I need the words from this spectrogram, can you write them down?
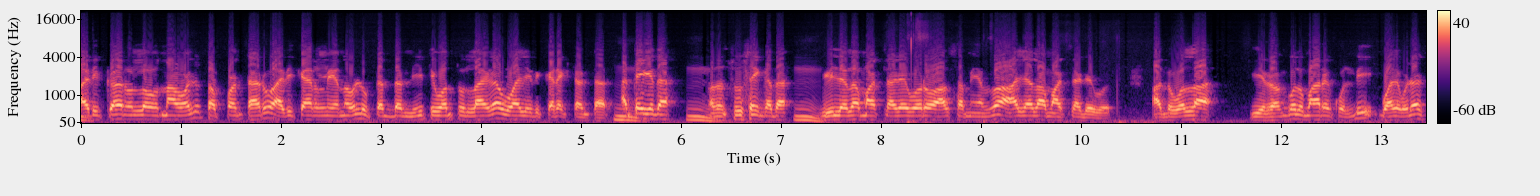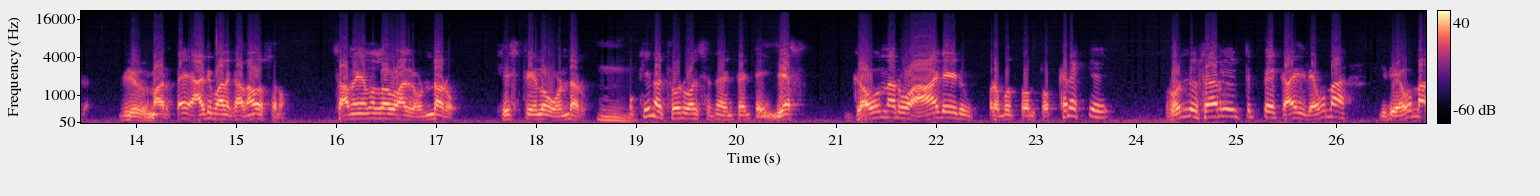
అధికారంలో ఉన్న వాళ్ళు తప్పంటారు అధికారం లేని వాళ్ళు పెద్ద నీతివంతుల్లాగా వాళ్ళు ఇది కరెక్ట్ అంటారు. అంతే కదా. మనం చూసాం కదా. వీళ్ళు ఎలా మాట్లాడేవారు ఆ సమయంలో వాళ్ళు ఎలా మాట్లాడేవారు. అందువల్ల ఈ రంగులు మారే కొద్ది వాళ్ళు కూడా వ్యూస్ మారుతాయి అది మనకు అనవసరం. సమయంలో వాళ్ళు ఉండరు. హిస్టరీలో ఉండరు. ముఖ్యంగా చూడవలసింది ఏంటంటే ఎస్ గవర్నర్ ఆడాడు ప్రభుత్వంతో కరెక్ట్ రెండు సార్లు తిప్పాక ఇదేమన్నా ఇదేమన్నా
